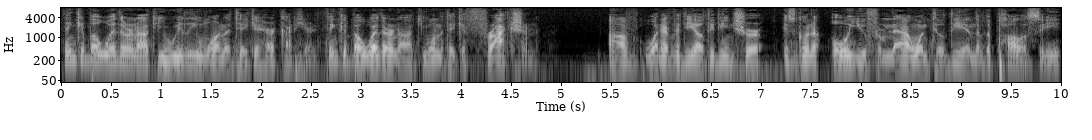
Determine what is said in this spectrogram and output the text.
Think about whether or not you really want to take a haircut here. Think about whether or not you want to take a fraction of whatever the LTD insurer is going to owe you from now until the end of the policy,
